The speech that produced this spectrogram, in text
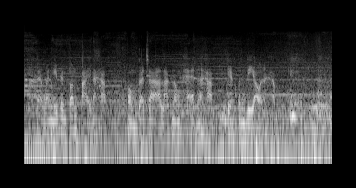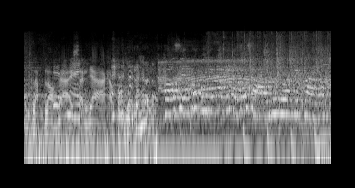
ตั้งแต่วันนี้เป็นต้นไปนะครับ ผมก็จะรักน้องแพทนะครับ เพียงคนเดียวนะครับ รับรองได้สัญญาครับผม ขอเสียงปรบมือดังๆให้กับเจ้าสาวด้วยนะคะ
